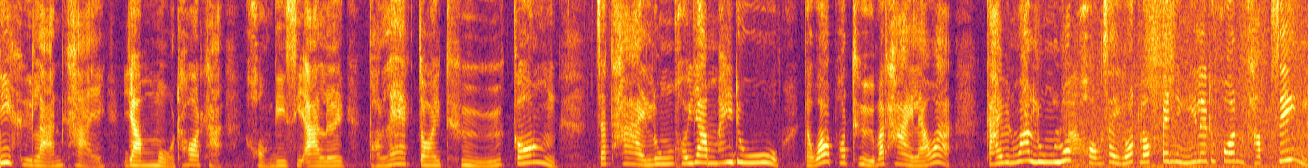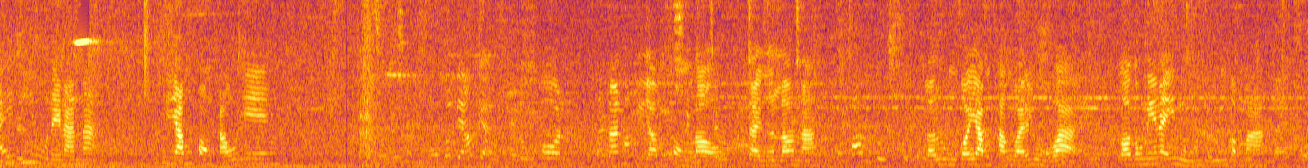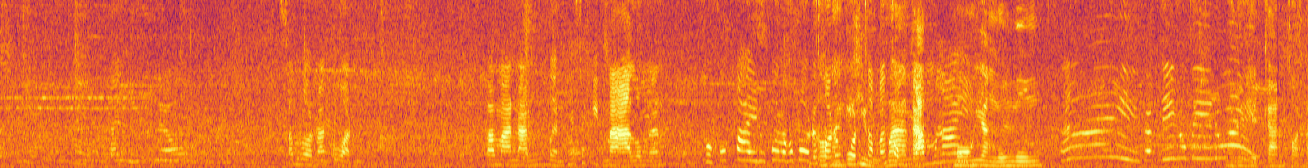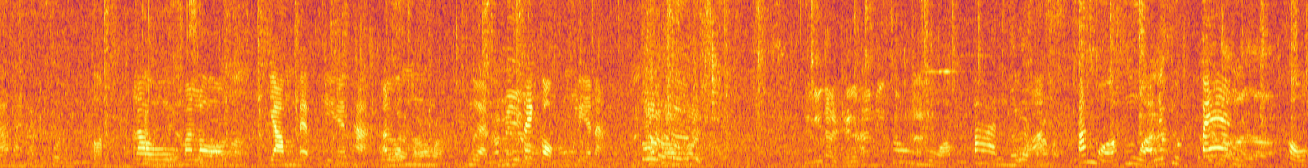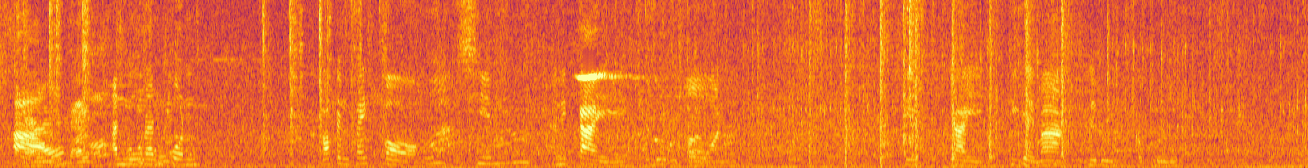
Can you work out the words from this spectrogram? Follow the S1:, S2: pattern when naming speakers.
S1: นี่คือร้านขายยำหมูทอดค่ะ ของ DCR เลย ตอนแรกจอยถือกล้อง จะถ่ายลุงเขายำให้ดู แต่ว่าพอถือมาถ่ายแล้วอะ่ะ กลายเป็นว่าลุงรวบของใส่รถแล้วเป็นอย่างนี้เลยทุกคนขับซิ่ง
S2: ไอ้ที่อยู่ในนั้นน่ะคือยำของเขาเองทุกคนนั่นคือยำของเราจ่ายเงินแล้วนะ แล้วลุงก็ยำค้างไว้ลุงบอกว่า รอตรงนี้นะไอ้หนูเดี๋ยวลุงกลับมาแล้วตำรวจมาตรวจ ประมาณนั้นเหมือนเทศกิจมาอารมณ์นั้น เขาก็ไปทุกคนแล้วเขาบอกเดี๋ยว
S1: ตอน
S2: เขา
S1: นั้
S2: ทุ
S1: น
S2: ก
S1: ก็
S2: คน
S1: หิ
S2: กลั
S1: ว
S2: บมาส่
S1: มางกอะ
S2: ยำให้
S1: มองอย่างงง
S2: ใช่แบบนี้ก็มีด้
S1: ๆ
S2: ว
S1: มาดู
S2: ย
S1: เหตุการณ์ก่อนหน้านั้นกันทุกคนตอน
S2: เรามาลอง
S1: กรเลืก
S2: ยำแบบจีนกันค่ะอารมณ์เหมือนไส้กรอกโรงเรียนอะก็คือข้าวหมูป้านหัวป้านหัวหัวนี่คือแป้งขาวขาวๆอันนู้นนะทุกคน ก็เป็นไส้กรอกชิ้น อันนี้ไก่กระดูกอ่อนพริกใหญ่พริกใหญ่มากให้ดูกับมือ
